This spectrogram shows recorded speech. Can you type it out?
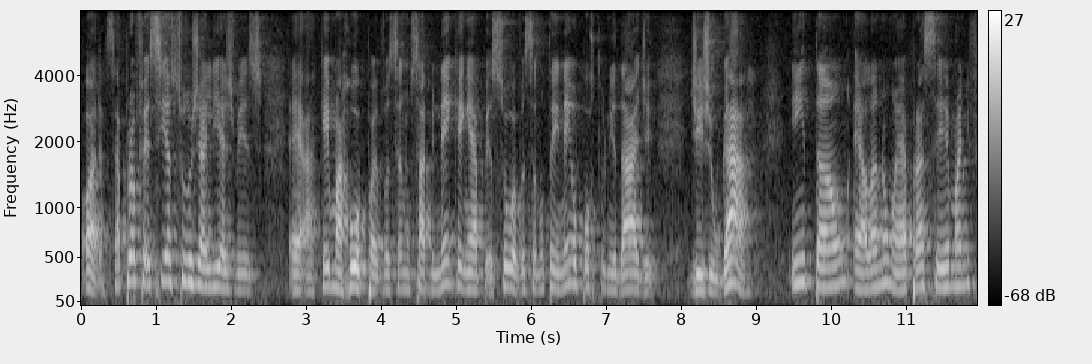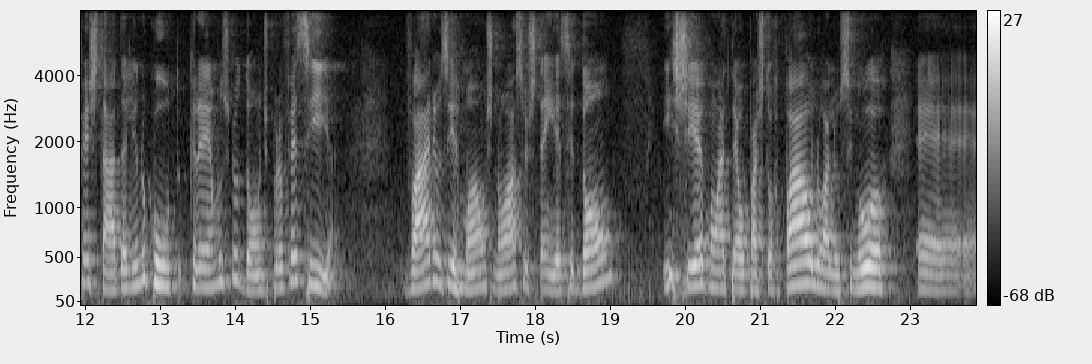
Ora, se a profecia surge ali, às vezes, é, a queima-roupa, você não sabe nem quem é a pessoa, você não tem nem oportunidade de julgar, então ela não é para ser manifestada ali no culto. Cremos no dom de profecia. Vários irmãos nossos têm esse dom e chegam até o pastor Paulo, olha, o senhor é,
